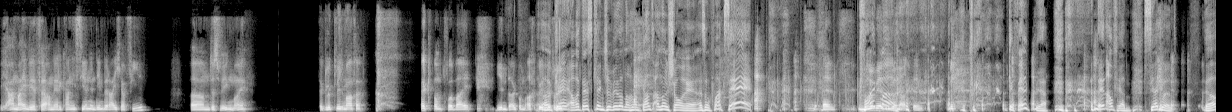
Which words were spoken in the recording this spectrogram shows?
Ja, Mai, wir veramerikanisieren in dem Bereich ja viel. Ähm, deswegen, Mai, der Glücklichmacher. Er kommt vorbei, jeden Tag um 8 Uhr in der Früh. Okay, aber das klingt schon wieder nach einem ganz anderen Genre. Also, fuck see! ähm, nur wer drüber nachdenkt. Gefällt mir. Nicht aufhören. Sehr gut. Ja,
